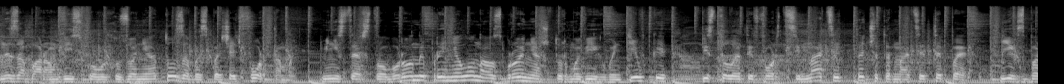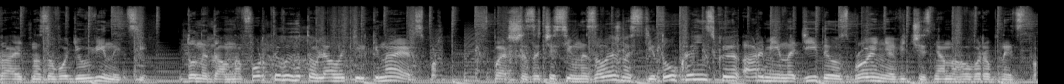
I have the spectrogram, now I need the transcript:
Незабаром військових у зоні АТО забезпечать фортами. Міністерство оборони прийняло на озброєння штурмові гвинтівки, пістолети Форт 17 та 14 ТП. Їх збирають на заводі у Вінниці. Донедавна форти виготовляли тільки на експорт. Вперше за часів незалежності до української армії надійде озброєння вітчизняного виробництва.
